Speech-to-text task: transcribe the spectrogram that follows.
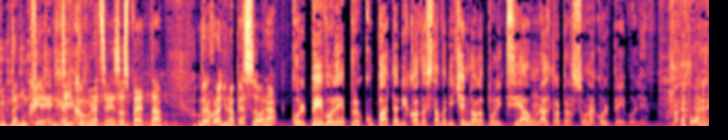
dagli inquirenti come un'azione sospetta ovvero quella di una persona colpevole, preoccupata di cosa stava dicendo alla polizia un'altra persona colpevole. Ma come?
